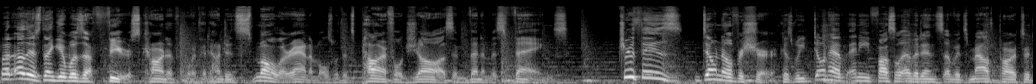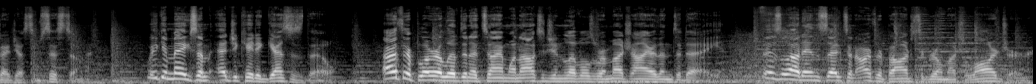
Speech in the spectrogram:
But others think it was a fierce carnivore that hunted smaller animals with its powerful jaws and venomous fangs. Truth is, don't know for sure, because we don't have any fossil evidence of its mouth parts or digestive system. We can make some educated guesses though. Arthropleura lived in a time when oxygen levels were much higher than today. This allowed insects and arthropods to grow much larger.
